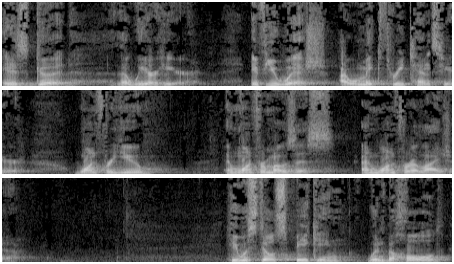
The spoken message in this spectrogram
it is good that we are here. If you wish, I will make three tents here one for you, and one for Moses, and one for Elijah. He was still speaking when, behold,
